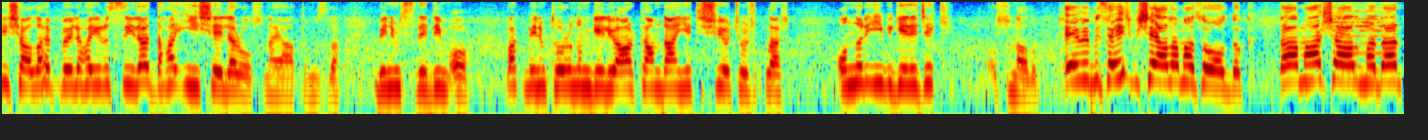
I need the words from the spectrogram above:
İnşallah hep böyle hayırlısıyla daha iyi şeyler olsun hayatımızda. Benim istediğim o. Bak benim torunum geliyor arkamdan yetişiyor çocuklar. Onlara iyi bir gelecek sunalım. Evimize hiçbir şey alamaz olduk. Daha maaş almadan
